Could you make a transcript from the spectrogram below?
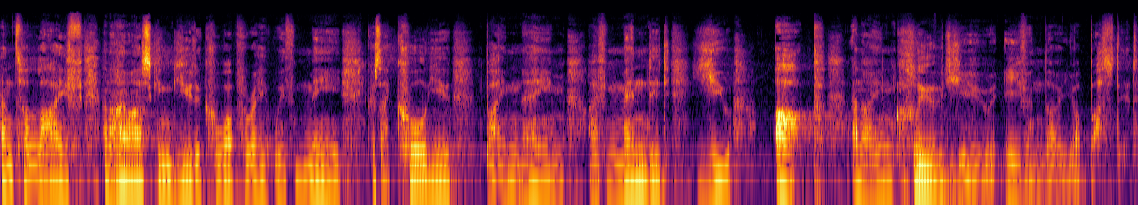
and to life. And I'm asking you to cooperate with me because I call you by name. I've mended you up and I include you even though you're busted.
